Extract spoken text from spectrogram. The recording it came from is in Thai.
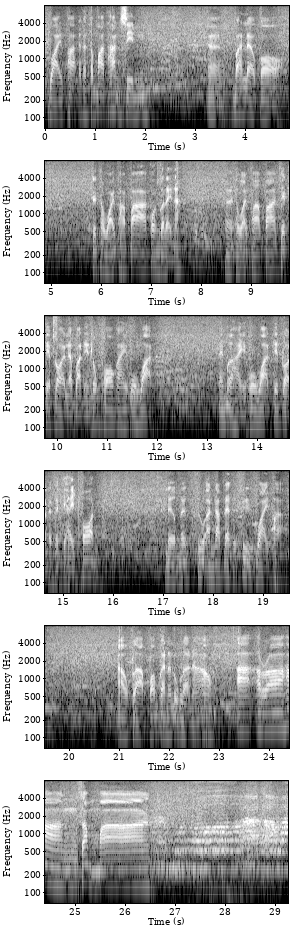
ไหวพระแล้วก็สมาท่านศีลบ้านแล้วก็ จะถวายผ่าป่าก่อนก็ได้นะถวายผ่าป่าเสร็จเรียบร้อยแล้วบัดเนี้หลวงพ่อก็ให้โอวาทในเมื่อให้โอวาทเรียบร้อยแล้วก็จะให้พรเริ่มเลยคืออันดับแรกก็คือไหว้พระ เอากราบพร้อมกันนะลูกหลานนะเอาอะระหังสัมมามา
